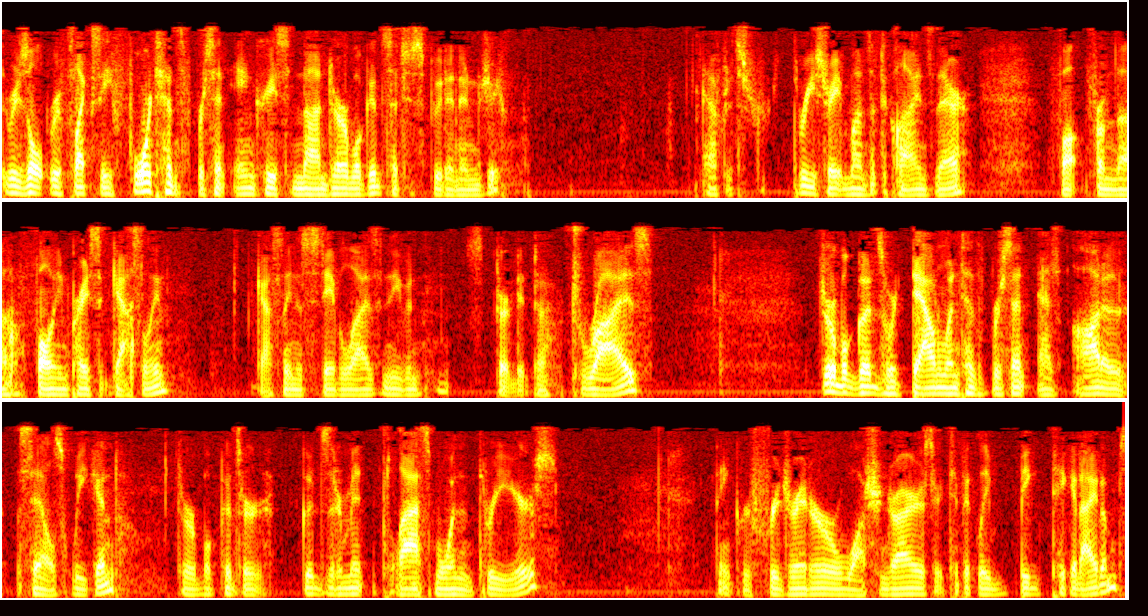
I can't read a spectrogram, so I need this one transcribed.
The result reflects a four tenths of a percent increase in non durable goods such as food and energy. After three straight months of declines there from the falling price of gasoline, gasoline has stabilized and even started to rise. Durable goods were down one tenth of a percent as auto sales weakened. Durable goods are goods that are meant to last more than three years think refrigerator or washer and dryers are typically big ticket items.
